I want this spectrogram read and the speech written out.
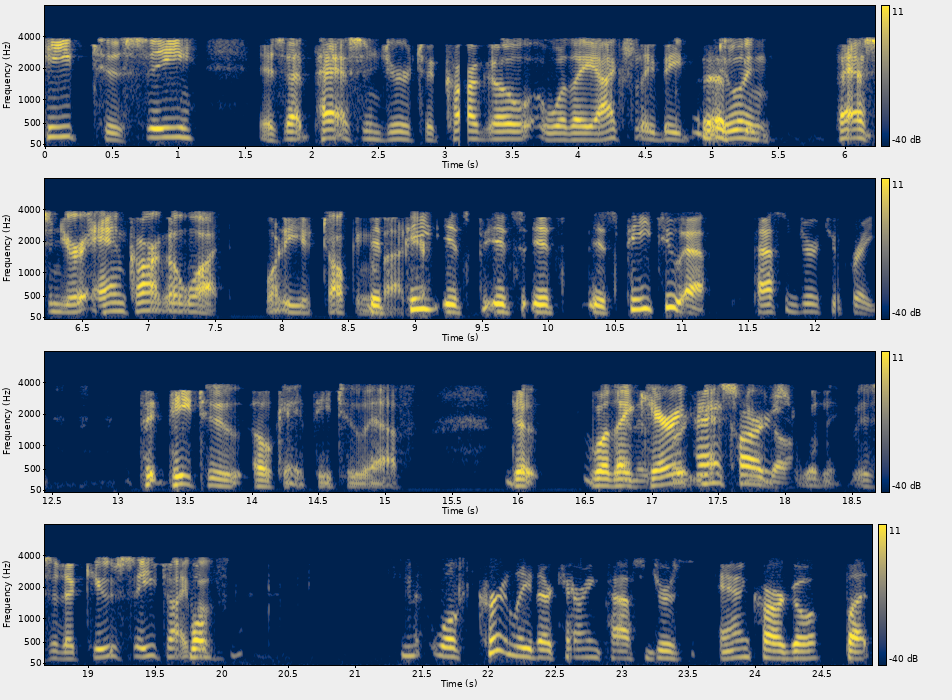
P to C. Is that passenger to cargo? Will they actually be That's- doing passenger and cargo? What? What are you talking It's about P. here? It's it's it's it's P two F, passenger to freight. P two. Okay, P two F. Will they carry passengers? e-cargo. They, is it a QC type Well, of? Well, currently they're carrying passengers and cargo, but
